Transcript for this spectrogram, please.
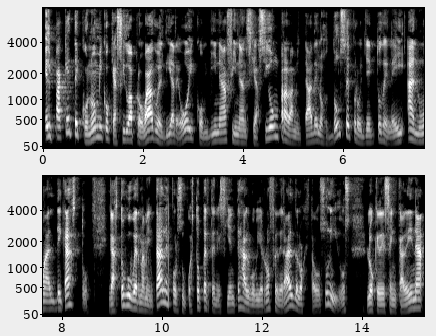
El paquete económico que ha sido aprobado el día de hoy combina financiación para la mitad de los 12 proyectos de ley anual de gasto, gastos gubernamentales, por supuesto, pertenecientes al gobierno federal de los Estados Unidos, lo que desencadena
